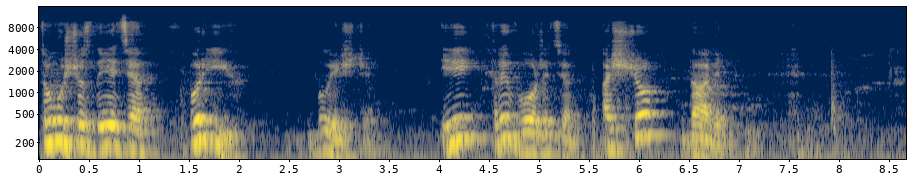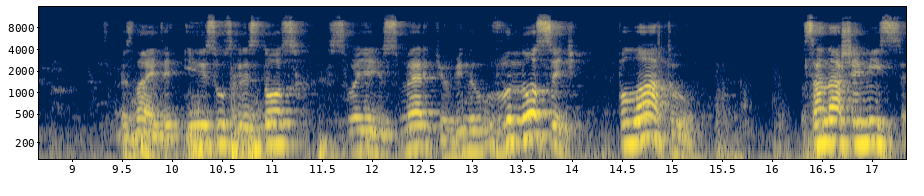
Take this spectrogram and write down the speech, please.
тому що, здається, поріг ближче. І тривожиться. А що далі? Ви знаєте, Ісус Христос своєю смертю Він вносить плату за наше місце.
